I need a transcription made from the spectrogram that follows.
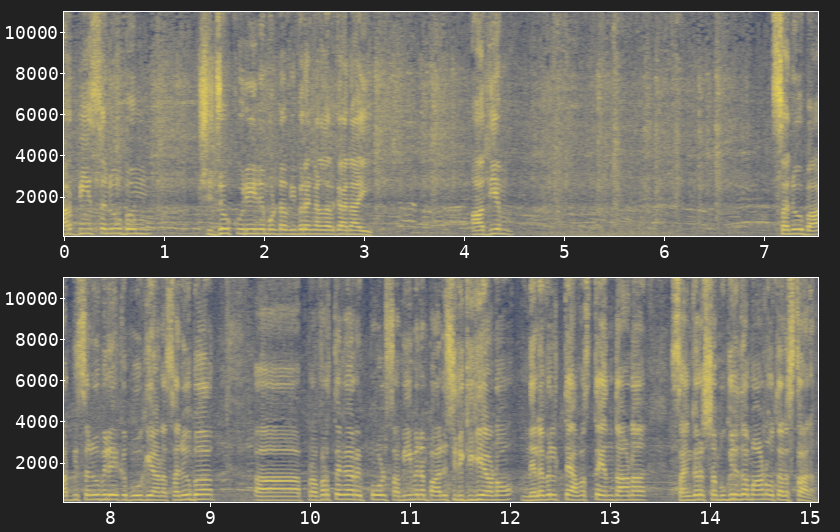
ആർ ബി സനൂപും ഷിജോ കുര്യനുമുണ്ട് വിവരങ്ങൾ നൽകാനായി. ആദ്യം സനൂപ് ആർ ബി സനൂപിലേക്ക് പോവുകയാണ്. സനൂപ് പ്രവർത്തകർ ഇപ്പോൾ സമീപനം പാലിച്ചിരിക്കുകയാണോ? നിലവിലത്തെ അവസ്ഥ എന്താണ്? സംഘർഷമുഗ്രതമാണോ തലസ്ഥാനം?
